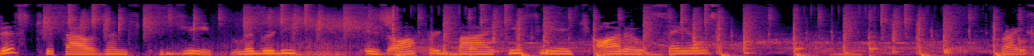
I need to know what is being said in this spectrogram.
This 2002 Jeep Liberty is offered by PCH Auto Sales. Price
